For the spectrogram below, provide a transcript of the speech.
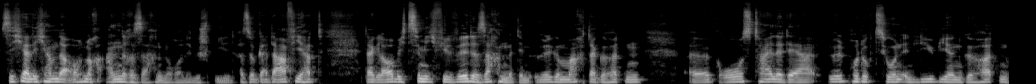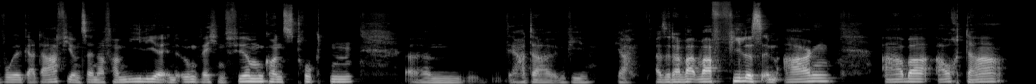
Sicherlich haben da auch noch andere Sachen eine Rolle gespielt. Also Gaddafi hat da, glaube ich, ziemlich viel wilde Sachen mit dem Öl gemacht. Da gehörten äh, Großteile der Ölproduktion in Libyen gehörten wohl Gaddafi und seiner Familie in irgendwelchen Firmenkonstrukten. Ähm, der hat da irgendwie ja, also da war, war vieles im Argen, aber auch da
